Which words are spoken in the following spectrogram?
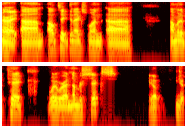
All right, um, I'll take the next one. Uh, I'm gonna pick what we're at number six. Yep. Yep.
